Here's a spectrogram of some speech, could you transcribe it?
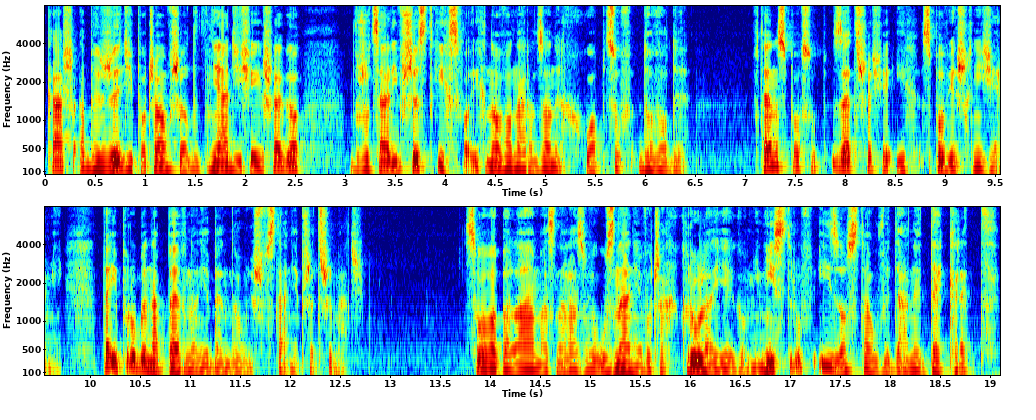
Każ, aby Żydzi, począwszy od dnia dzisiejszego, wrzucali wszystkich swoich nowonarodzonych chłopców do wody. W ten sposób zetrze się ich z powierzchni ziemi. Tej próby na pewno nie będą już w stanie przetrzymać. Słowa Balaama znalazły uznanie w oczach króla i jego ministrów i został wydany dekret.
